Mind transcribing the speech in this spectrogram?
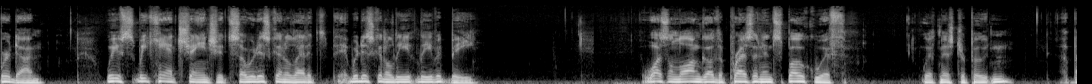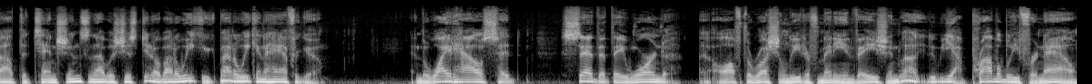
we're done we we can't change it, so we're just going to let it. We're just going to leave leave it be. It wasn't long ago the president spoke with with Mr. Putin about the tensions, and that was just you know about a week about a week and a half ago. And the White House had said that they warned uh, off the Russian leader from any invasion. Well, yeah, probably for now.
